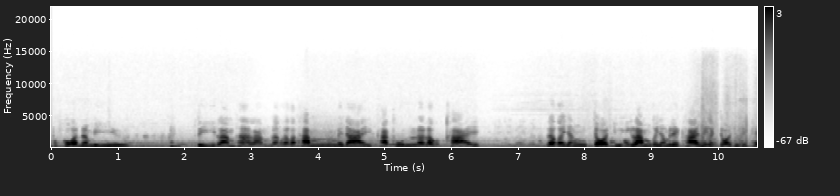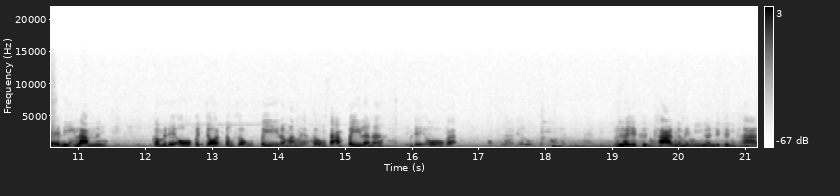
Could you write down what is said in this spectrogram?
เมื่ก่อนนะมี สี่ลำห้าลำแล้วแล้วก็ทำไม่ได้ขาดทุนแล้วเราก็ขาย แล้วก็ยังจอดอยู่อีกลำก็ยังไม่ได้ขายนี่ก็จอดอยู่ที่แพนี่อีกลำนึงก็ไม่ได้ออกก็จอดตั้งสองปีแล้วมั้งเนี่ยสองสามปีแล้วนะไม่ได้ออกอะ่ะเรือจะขึ้นคานก็ไม่มีเงินจะขึ้นคาน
